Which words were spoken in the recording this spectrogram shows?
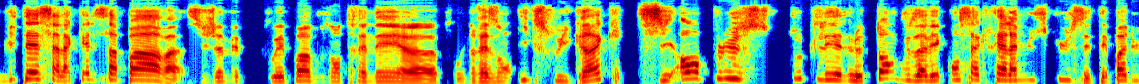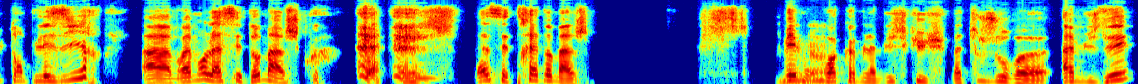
vitesse à laquelle ça part, si jamais vous pouvez pas vous entraîner euh, pour une raison X ou Y, si en plus toutes les, le temps que vous avez consacré à la muscu, c'était pas du temps plaisir, ah, vraiment là c'est dommage quoi. là c'est très dommage. Mais bon, moi comme la muscu m'a toujours euh, amusé,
